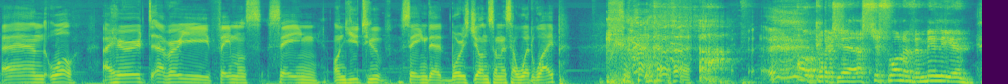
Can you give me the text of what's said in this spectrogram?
and well, I heard a very famous saying on YouTube saying that Boris Johnson is a wet wipe. Oh God, yeah, that's just one of a million.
